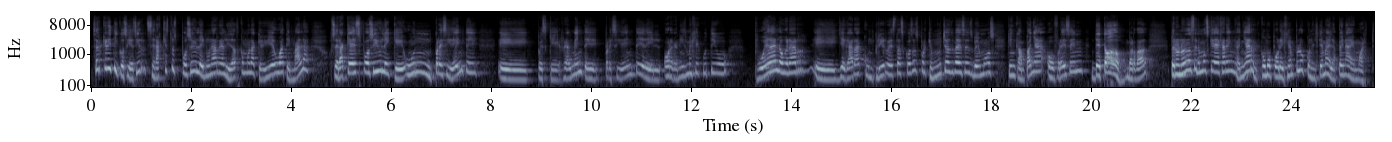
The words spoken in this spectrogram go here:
ser críticos y decir, ¿será que esto es posible en una realidad como la que vive Guatemala? ¿O será que es posible que un presidente eh, pues que realmente presidente del organismo ejecutivo pueda lograr eh, llegar a cumplir estas cosas porque muchas veces vemos que en campaña ofrecen de todo, ¿verdad? Pero no nos tenemos que dejar engañar, como por ejemplo con el tema de la pena de muerte,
